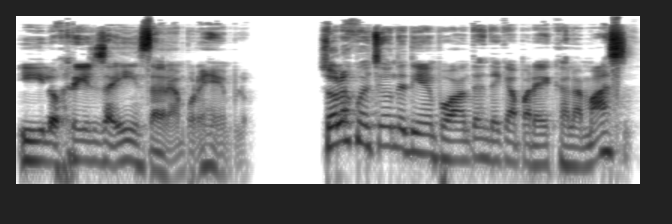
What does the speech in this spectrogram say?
y los Reels de Instagram, por ejemplo. Solo es cuestión de tiempo antes de que aparezca la más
